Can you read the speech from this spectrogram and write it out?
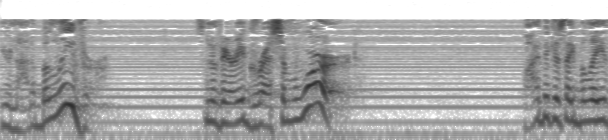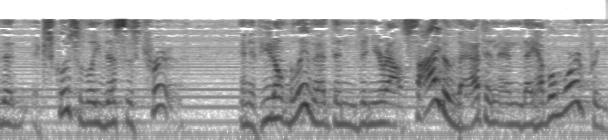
You're not a believer. It's a very aggressive word. Why? Because they believe that exclusively this is truth. And if you don't believe that, then, then you're outside of that and, and they have a word for you.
